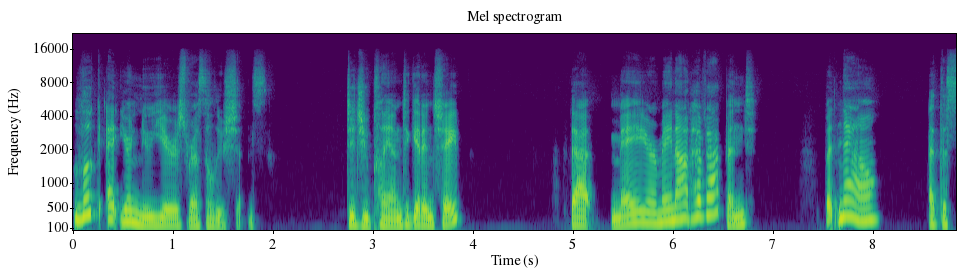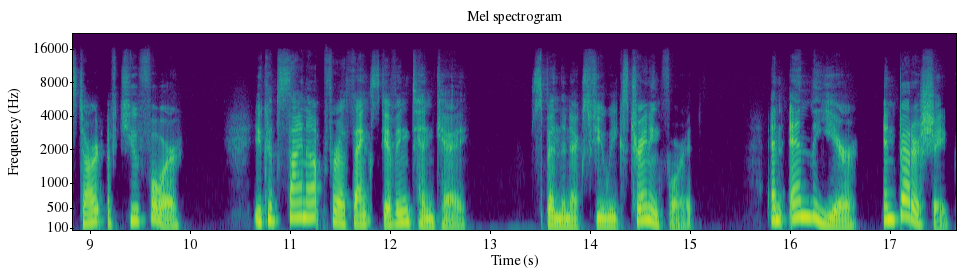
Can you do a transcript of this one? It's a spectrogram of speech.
Look at your New Year's resolutions. Did you plan to get in shape? That may or may not have happened. But now, at the start of Q4, you could sign up for a Thanksgiving 10K, spend the next few weeks training for it, and end the year in better shape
